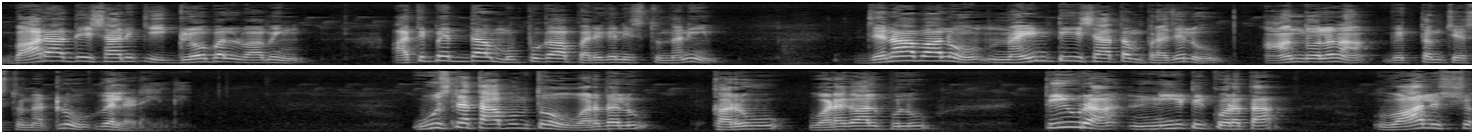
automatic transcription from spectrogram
భారతదేశానికి గ్లోబల్ వార్మింగ్ అతిపెద్ద ముప్పుగా పరిగణిస్తుందని జనాభాలో నైంటీ శాతం ప్రజలు ఆందోళన వ్యక్తం చేస్తున్నట్లు వెల్లడైంది. ఉష్ణతాపంతో వరదలు కరువు వడగాల్పులు తీవ్ర నీటి కొరత వాలుష్య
